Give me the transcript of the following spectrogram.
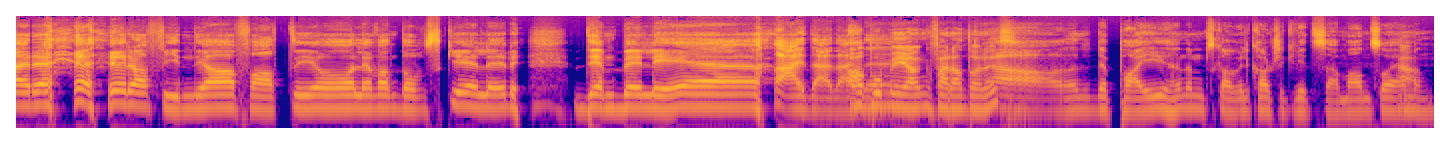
er det Rafinha, Fati og Lewandowski, eller Dembélé Nei, nei, nei. Aubameyang, Ferran Torres. Ja, Depay de skal vel kanskje kvitte seg med han, så jeg. Ja. Men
